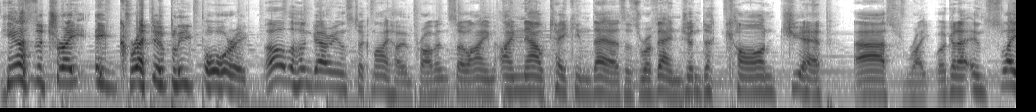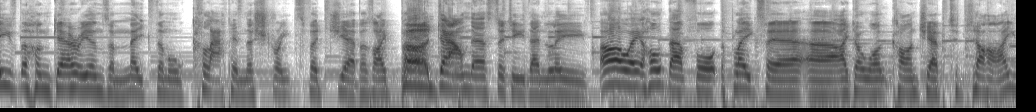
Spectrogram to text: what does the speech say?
He has the trait incredibly boring. Oh, the Hungarians took my home province, so I'm I'm now taking theirs as revenge under Khan Jeb. That's right, we're gonna enslave the Hungarians and make them all clap in the streets for Jeb as I burn down their city, then leave. Oh wait, hold that thought, the plague's here. Uh, I don't want Khan Jeb to die,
